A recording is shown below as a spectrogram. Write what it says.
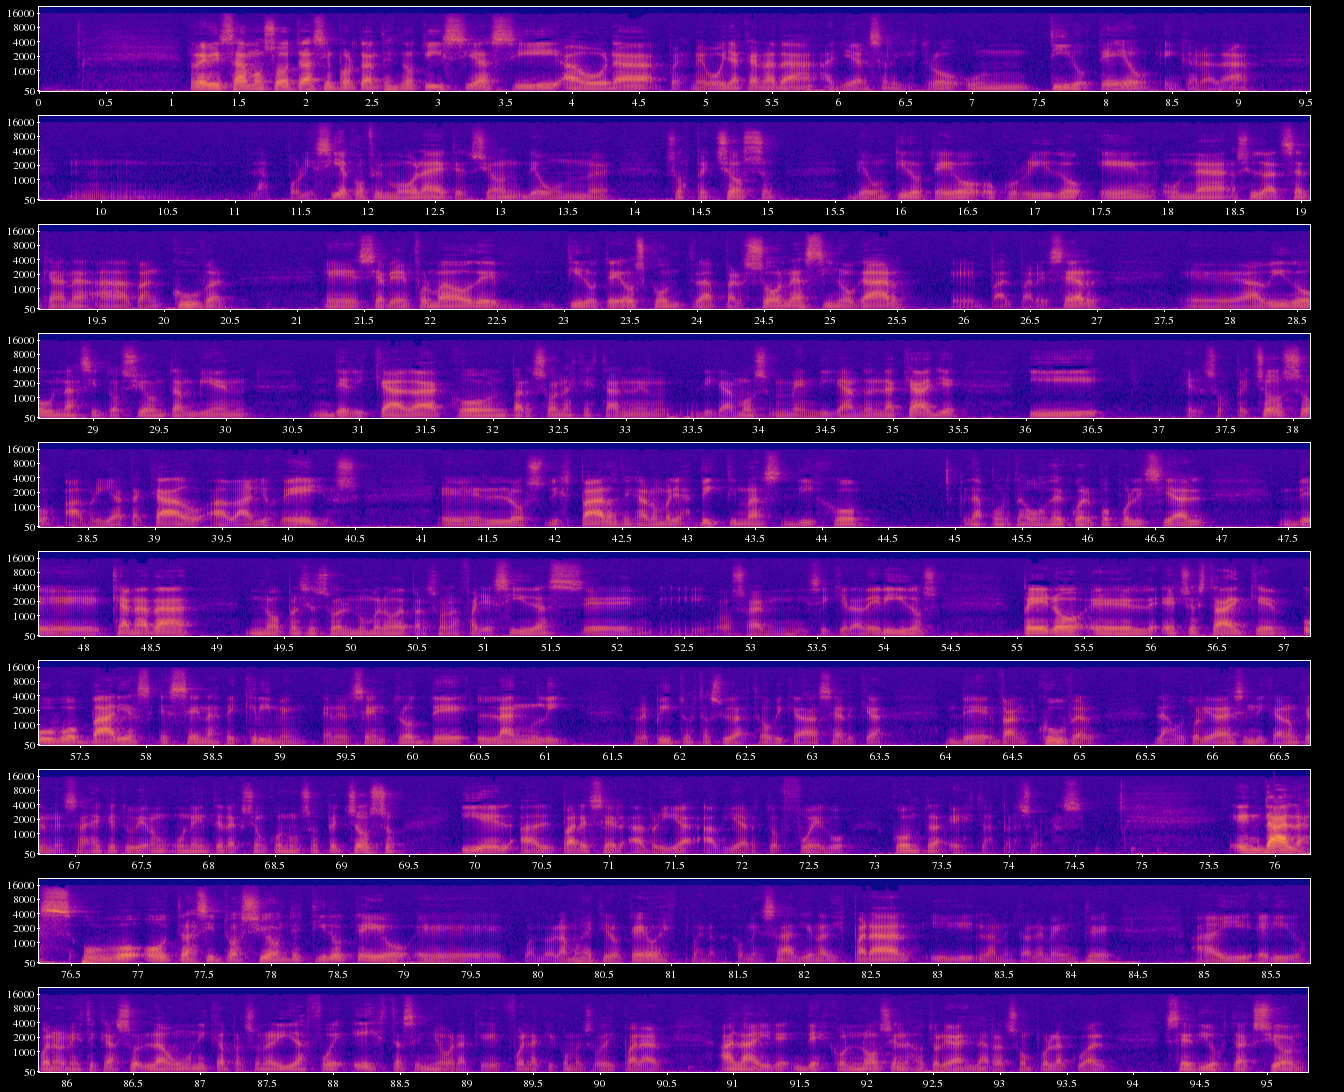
Revisamos otras importantes noticias y ahora pues me voy a Canadá. Ayer se registró un tiroteo en Canadá. Mm, la policía confirmó la detención de un eh, sospechoso de un tiroteo ocurrido en una ciudad cercana a Vancouver. Eh, se había informado de tiroteos contra personas sin hogar. Eh, al parecer ha habido una situación también delicada con personas que están, digamos, mendigando en la calle y el sospechoso habría atacado a varios de ellos. Eh, los disparos dejaron varias víctimas, dijo la portavoz del cuerpo policial de Canadá. No precisó el número de personas fallecidas, eh, o sea, ni siquiera de heridos pero el hecho está en que hubo varias escenas de crimen en el centro de Langley. Repito, esta ciudad está ubicada cerca de Vancouver. Las autoridades indicaron que el mensaje que tuvieron una interacción con un sospechoso y él al parecer habría abierto fuego contra estas personas. En Dallas hubo otra situación de tiroteo. Eh, cuando hablamos de tiroteo es bueno que comienza alguien a disparar y lamentablemente hay heridos. Bueno, en este caso la única persona herida fue esta señora que fue la que comenzó a disparar al aire. Desconocen las autoridades la razón por la cual se dio esta acción,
